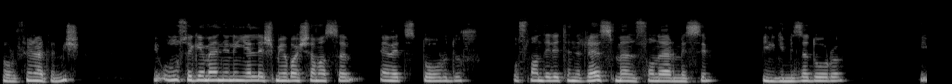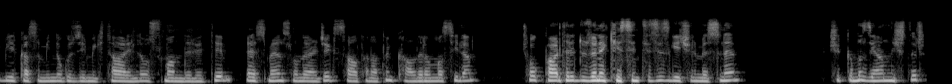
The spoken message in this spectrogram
sorusu yöneltilmiş. E, ulus egemenliğinin yerleşmeye başlaması evet doğrudur. Osmanlı Devleti'nin resmen sona ermesi bilgimize doğru. 1 e, Kasım 1922 tarihli Osmanlı Devleti resmen sona erecek saltanatın kaldırılmasıyla çok partili düzene kesintisiz geçilmesine şıkkımız yanlıştır.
